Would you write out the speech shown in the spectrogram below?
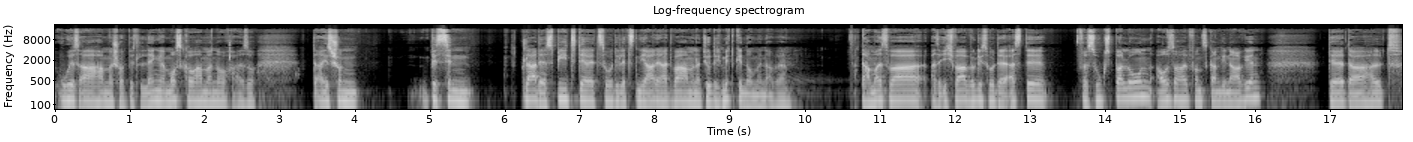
USA haben wir schon ein bisschen länger, Moskau haben wir noch, also da ist schon bisschen, klar, der Speed, der jetzt so die letzten Jahre halt war, haben wir natürlich mitgenommen, aber damals war, also ich war wirklich so der erste Versuchsballon außerhalb von Skandinavien, der da halt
